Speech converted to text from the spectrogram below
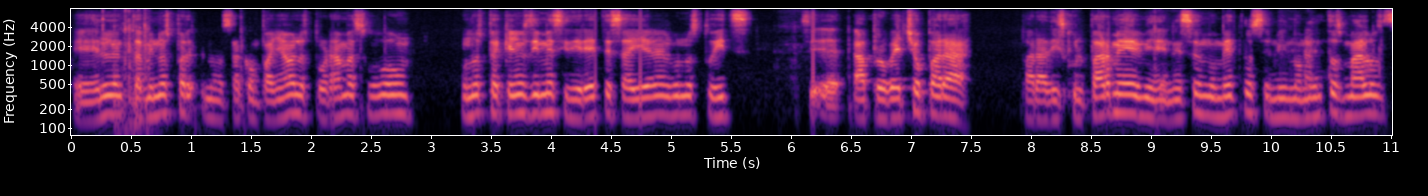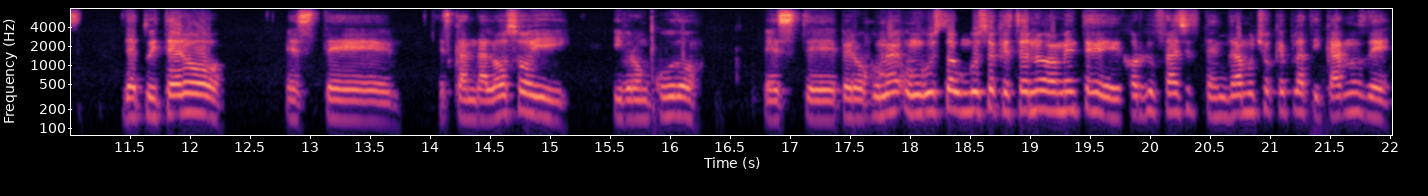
él también nos, nos acompañaba en los programas, hubo un- unos pequeños dimes y diretes ahí en algunos tweets. Eh, aprovecho para, para disculparme en esos momentos, en mis momentos malos de tuitero, este, escandaloso y, y broncudo. Este, pero una- un gusto, un gusto que esté nuevamente Jorge Eufrasio, tendrá mucho que platicarnos de,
